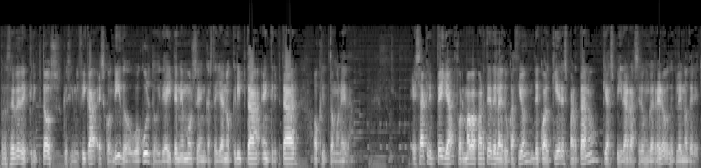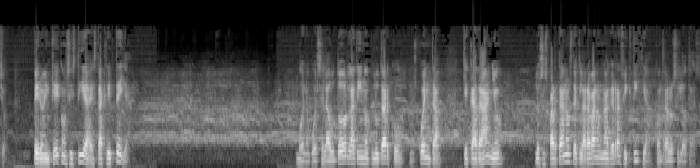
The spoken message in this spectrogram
procede de criptos, que significa escondido u oculto, y de ahí tenemos en castellano cripta, encriptar o criptomoneda. Esa criptella formaba parte de la educación de cualquier espartano que aspirara a ser un guerrero de pleno derecho. Pero ¿en qué consistía esta criptella? Bueno, pues el autor latino Plutarco nos cuenta que cada año los espartanos declaraban una guerra ficticia contra los ilotas.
